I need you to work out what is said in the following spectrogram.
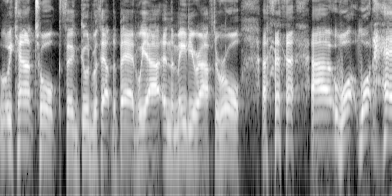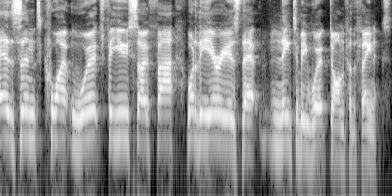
We can't talk the good without the bad. We are in the media after all. uh, what what hasn't quite worked for you so far? What are the areas that need to be worked on for the Phoenix?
